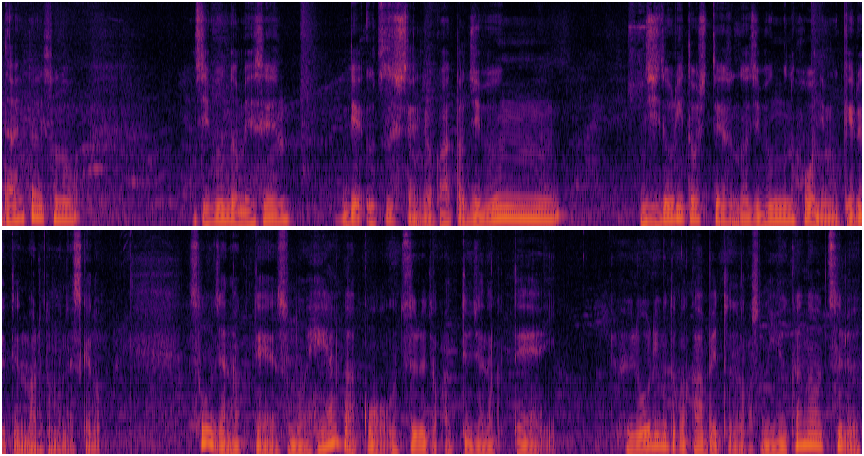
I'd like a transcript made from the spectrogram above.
大体その自分の目線で写したりとかあと自分自撮りとしてその自分の方に向けるっていうのもあると思うんですけどそうじゃなくてその部屋がこう映るとかっていうんじゃなくてフローリングとかカーペットとかその床が映る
